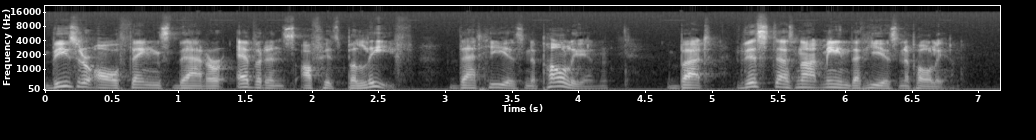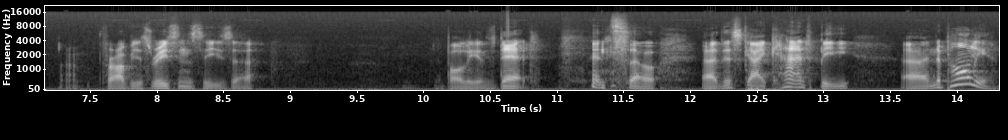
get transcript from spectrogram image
these are all things that are evidence of his belief that he is Napoleon, but this does not mean that he is Napoleon. Uh, for obvious reasons, he's uh, Napoleon's dead, and so uh, this guy can't be uh, Napoleon.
